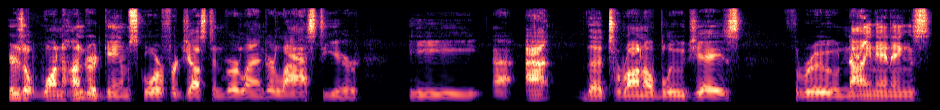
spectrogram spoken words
Here's a 100 game score for Justin Verlander last year. He uh, at the Toronto Blue Jays through nine innings,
